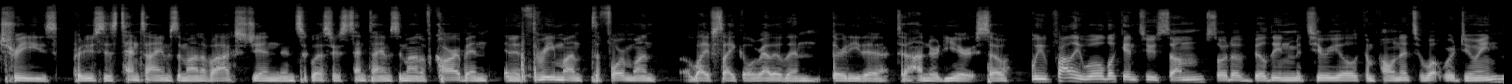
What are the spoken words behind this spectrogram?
trees. Produces 10 times the amount of oxygen and sequesters 10 times the amount of carbon in a three month to four month life cycle rather than 30 to, to 100 years. So we probably will look into some sort of building material component to what we're doing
